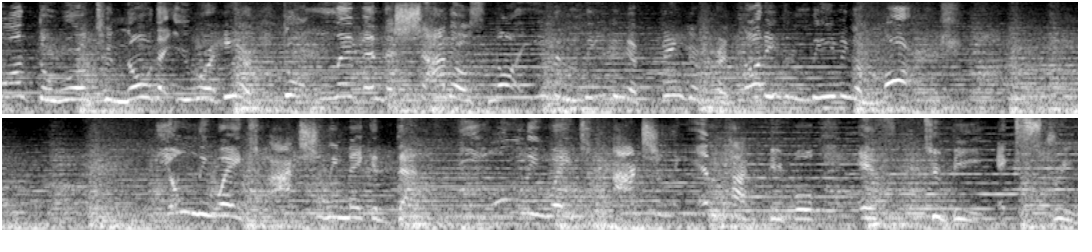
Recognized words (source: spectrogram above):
want the world to know that you are here. Don't live in the shadows, not even leaving a fingerprint, not even leaving a mark. The only way to actually make a dent, only way to actually impact people is to be extreme,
